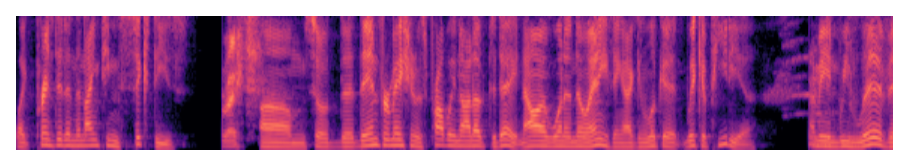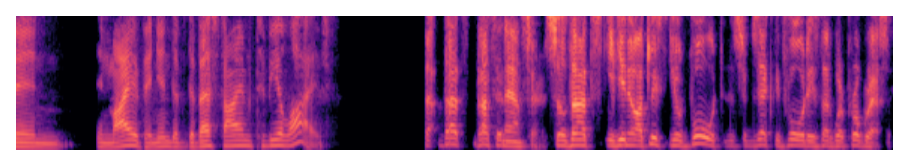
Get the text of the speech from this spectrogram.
like printed in the 1960s. Right. Um. So the the information was probably not up to date. Now I want to know anything. I can look at Wikipedia. I mean, we live in, in my opinion, the, the best time to be alive. That, that's that's an answer. So that's you know at least your vote, the subjective vote, is that we're progressing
